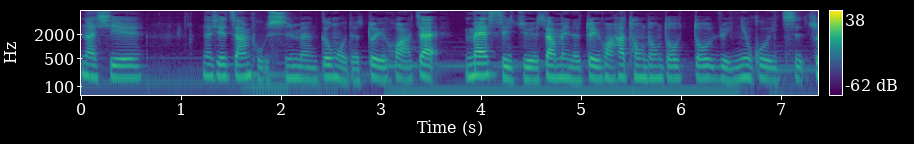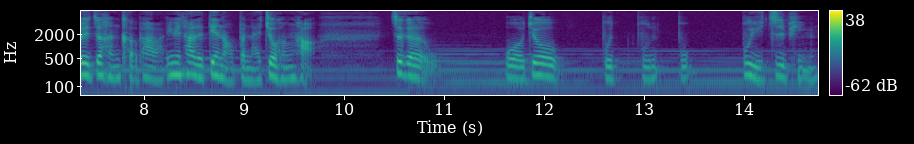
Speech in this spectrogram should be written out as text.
那些那些占卜师们跟我的对话，在 message 上面的对话，他通通都都 renew 过一次，所以这很可怕吧？因为他的电脑本来就很好，这个我就不不不不予置评。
